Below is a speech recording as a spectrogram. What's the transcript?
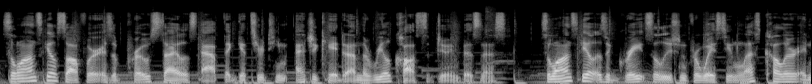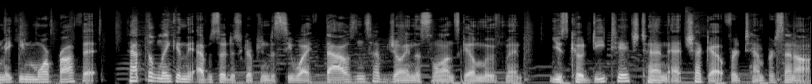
Salon Scale Software is a pro stylist app that gets your team educated on the real costs of doing business. Salon Scale is a great solution for wasting less color and making more profit. Tap the link in the episode description to see why thousands have joined the Salon Scale movement. Use code DTH10 at checkout for 10% off.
